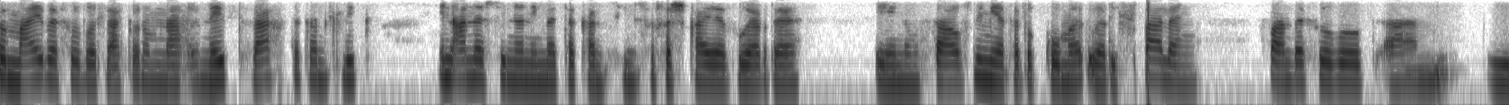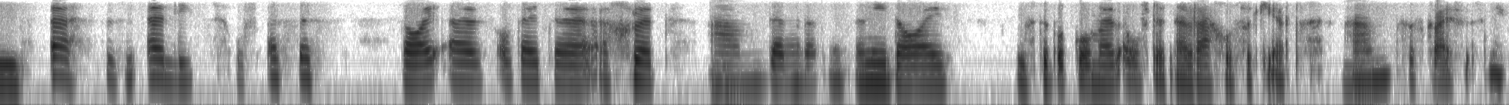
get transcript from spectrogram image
vir my byvoorbeeld lekker om nou net reg te kan klik en ander sinonieme te kan sien vir verskeie woorde en om selfs nie meer te bekommer oor die spelling van byvoorbeeld ehm um, die eh dis 'n elite of is daai is altyd 'n groot um ding dat mens nou nie daai hoef te bekommer of dit nou reg of verkeerd um geskryf is nie.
